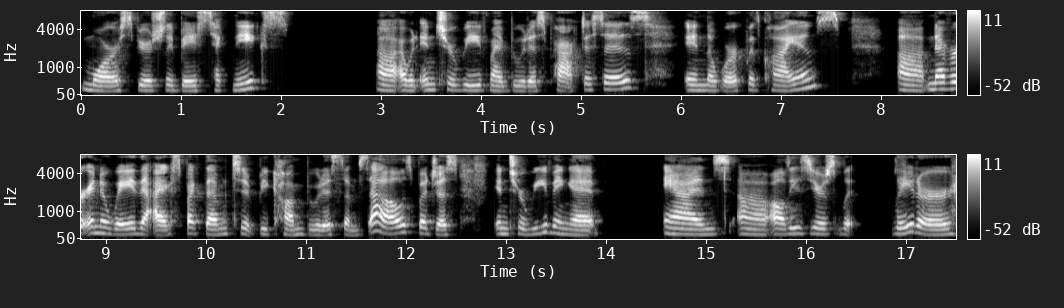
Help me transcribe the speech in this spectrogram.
more spiritually based techniques. Uh, I would interweave my Buddhist practices in the work with clients. Um, never in a way that I expect them to become Buddhists themselves, but just interweaving it. And uh, all these years li- later,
